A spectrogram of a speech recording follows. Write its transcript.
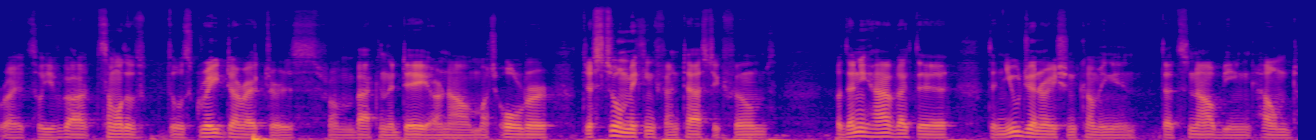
right? So you've got some of those those great directors from back in the day are now much older. They're still making fantastic films. But then you have like the the new generation coming in that's now being helmed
